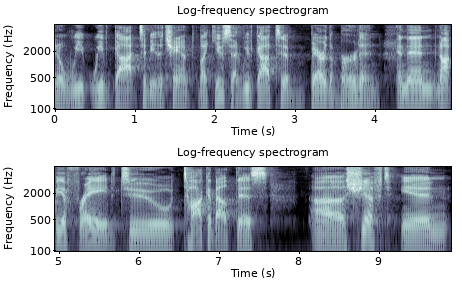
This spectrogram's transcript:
you know, we we've got to be the champ, like you said, we've got to bear the burden, and then not be afraid to talk about this uh, shift in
